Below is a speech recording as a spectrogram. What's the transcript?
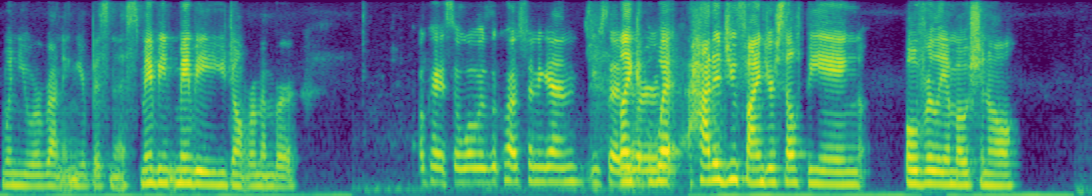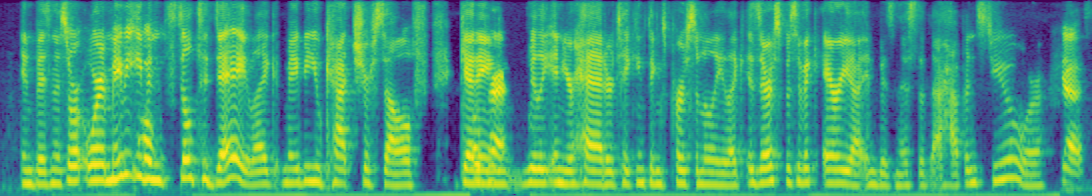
when you were running your business. Maybe maybe you don't remember Okay, so what was the question again? You said like what, what how did you find yourself being overly emotional in business or or maybe even oh. still today like maybe you catch yourself getting okay. really in your head or taking things personally like is there a specific area in business that that happens to you or yes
